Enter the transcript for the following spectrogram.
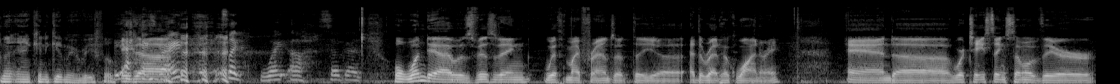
And, can you give me a refill? Yeah, right. It's like wait, oh, so good. Well, one day I was visiting with my friends at the uh, at the Red Hook Winery, and uh, we're tasting some of their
